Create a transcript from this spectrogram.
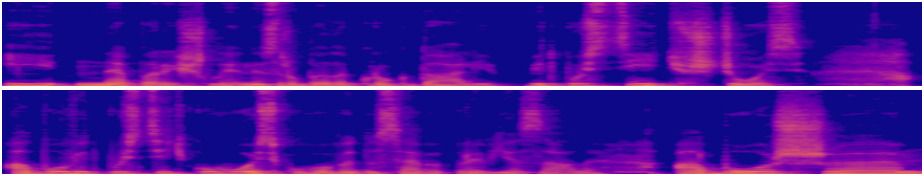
і не перейшли, не зробили крок далі. Відпустіть щось. Або відпустіть когось, кого ви до себе прив'язали. Або ж е,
